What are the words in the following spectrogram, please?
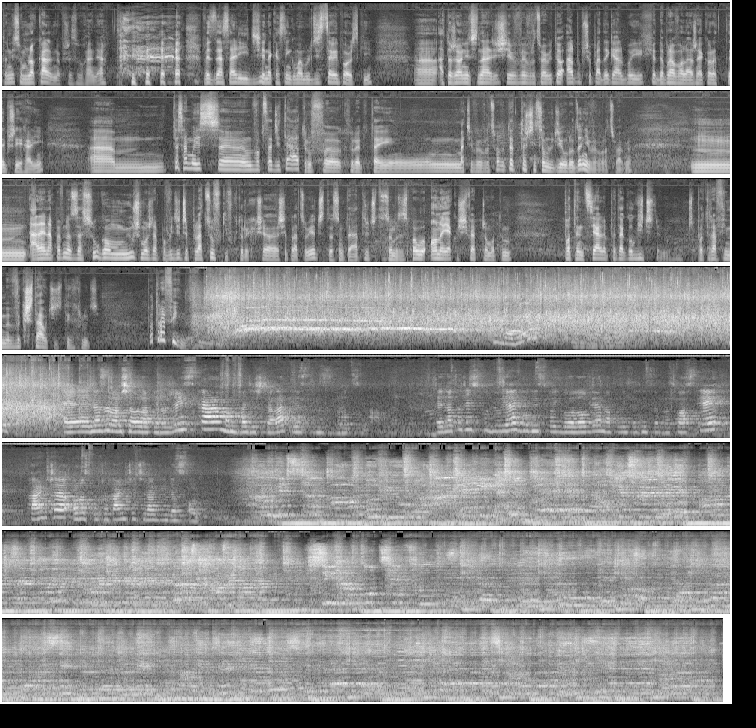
To nie są lokalne przesłuchania, więc na sali dzisiaj na castingu mamy ludzi z całej Polski. A a to, że oni znaleźli się we Wrocławiu, to albo przypadek, albo ich dobra wola, że akurat tutaj przyjechali. Em, to samo jest e, w obsadzie teatrów, e, które tutaj mm, macie we Wrocławiu. To też nie są ludzie urodzeni we Wrocławiu. Mm, ale na pewno zasługą już można powiedzieć, że placówki, w których się, się pracuje, czy to są teatry, czy to są zespoły, one jakoś świadczą o tym potencjale pedagogicznym. Czy potrafimy wykształcić tych ludzi? Potrafimy. Dzień dobry. E, nazywam się Ola Pierożyńska, mam 20 lat, jestem z Wrocławia. E, na co dzień studiuję górnictwo i geologię na Politechnice Wrocławskiej. Tańczę oraz uczę tańczyć ragi i dancehall.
